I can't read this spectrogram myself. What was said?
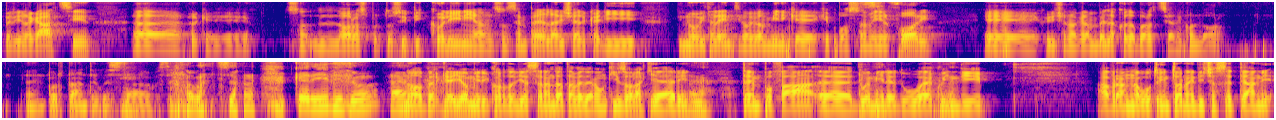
per i ragazzi, eh, perché so- loro, soprattutto sui piccolini, sono sempre alla ricerca di, di nuovi talenti, nuovi bambini che, che possano venire fuori e quindi c'è una gran bella collaborazione con loro. è importante questa, questa collaborazione. che ridi tu? Eh? No, perché io mi ricordo di essere andato a vedere un Chisola Chieri Eh. tempo fa, eh, 2002, quindi avranno avuto intorno ai 17 anni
